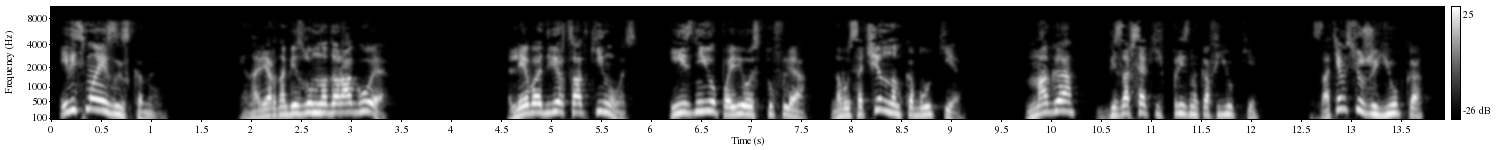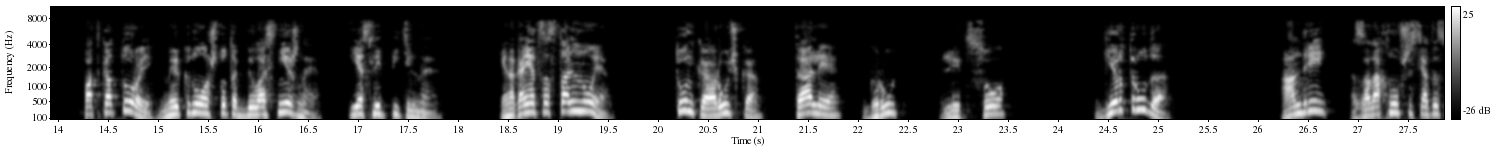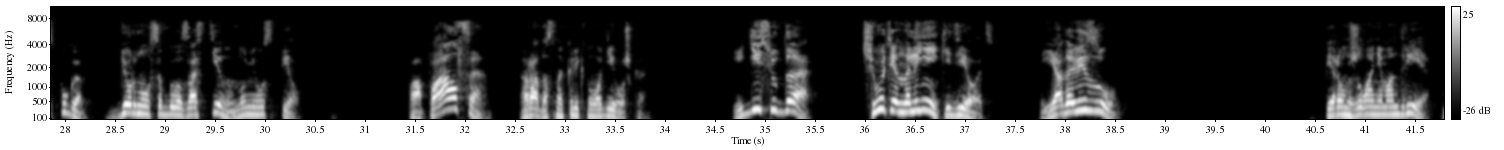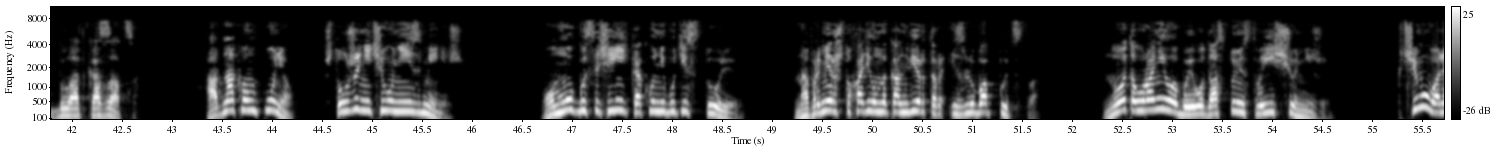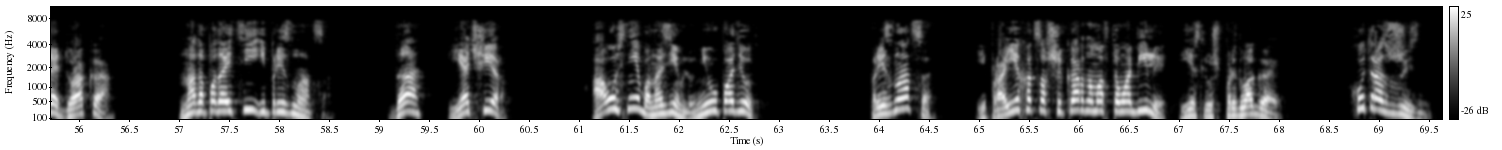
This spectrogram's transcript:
и весьма изысканное. И, наверное, безумно дорогое. Левая дверца откинулась, и из нее появилась туфля на высоченном каблуке. Нога, безо всяких признаков юбки. Затем все же юбка, под которой мелькнуло что-то белоснежное и ослепительное. И, наконец, остальное. Тонкая ручка, Талия, грудь, лицо. Гертруда! Андрей, задохнувшись от испуга, дернулся было за стену, но не успел. «Попался?» — радостно крикнула девушка. «Иди сюда! Чего тебе на линейке делать? Я довезу!» Первым желанием Андрея было отказаться. Однако он понял, что уже ничего не изменишь. Он мог бы сочинить какую-нибудь историю, Например, что ходил на конвертер из любопытства. Но это уронило бы его достоинство еще ниже. К чему валять дурака? Надо подойти и признаться. Да, я чер. А вот с неба на землю не упадет. Признаться и проехаться в шикарном автомобиле, если уж предлагают. Хоть раз в жизни.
